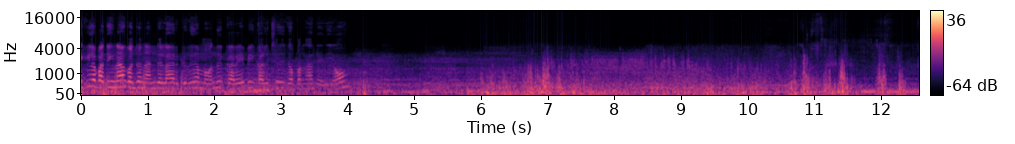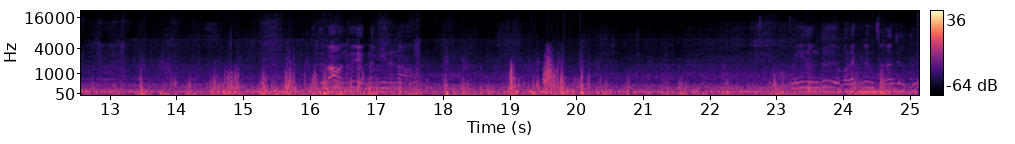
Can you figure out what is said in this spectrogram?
வலைக்கில் பார்த்தீங்கன்னா கொஞ்சம் நண்டெல்லாம் இருக்குது. நம்ம வந்து கரையை போய் கழிச்சதுக்கப்புறம் தான் தெரியும். இதெல்லாம் வந்து என்ன மீனுனா மீன் வந்து வலைக்கில சதாஞ்சிருக்கு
